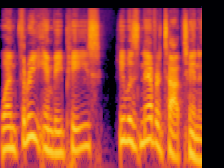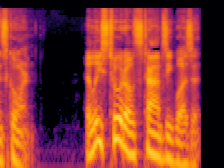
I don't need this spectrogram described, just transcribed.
won three MVPs. He was never top 10 in scoring. At least two of those times he wasn't.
